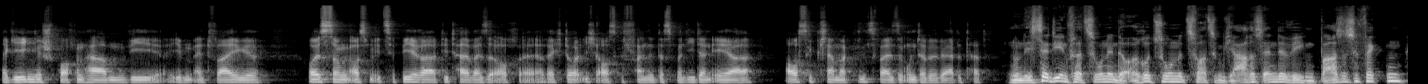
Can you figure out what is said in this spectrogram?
dagegen gesprochen haben, wie eben etwaige Äußerungen aus dem EZB-Rat, die teilweise auch äh, recht deutlich ausgefallen sind, dass man die dann eher ausgeklammert bzw. unterbewertet hat. Nun ist ja die Inflation in der Eurozone zwar zum Jahresende wegen Basiseffekten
